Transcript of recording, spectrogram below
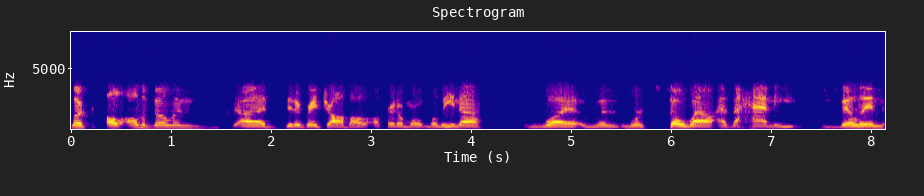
look, all, all the villains uh, did a great job. Alfredo Molina was, was worked so well as a hammy villain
